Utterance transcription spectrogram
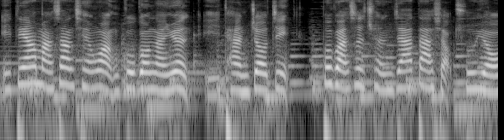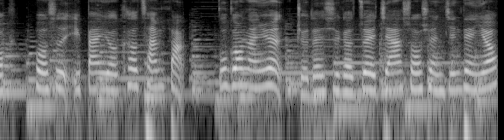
一定要马上前往故宫南院一探究竟。不管是全家大小出游，或是一般游客参访，故宫南院绝对是个最佳首选景点哟。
